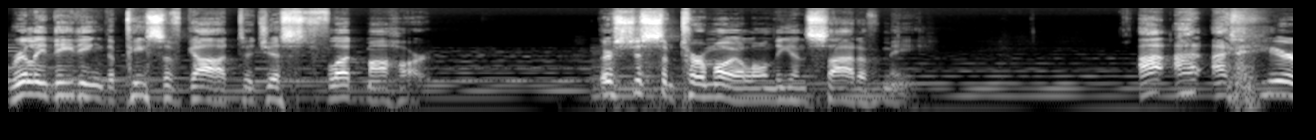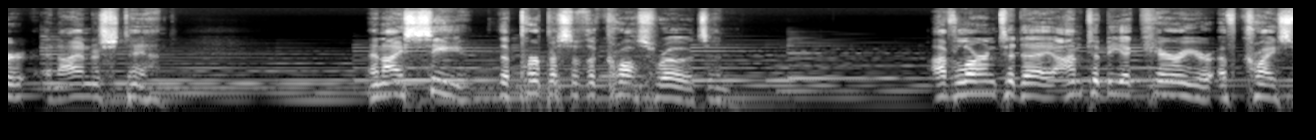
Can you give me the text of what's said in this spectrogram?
really needing the peace of God to just flood my heart. There's just some turmoil on the inside of me. I, I, I hear and I understand. And I see the purpose of the crossroads. And I've learned today I'm to be a carrier of Christ's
